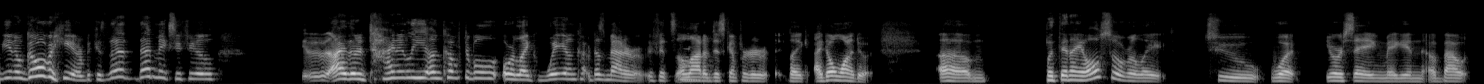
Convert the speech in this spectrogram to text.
you know go over here because that that makes you feel either tinily uncomfortable or like way uncomfortable doesn't matter if it's a lot of discomfort or like i don't want to do it. Um but then i also relate to what you're saying megan about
